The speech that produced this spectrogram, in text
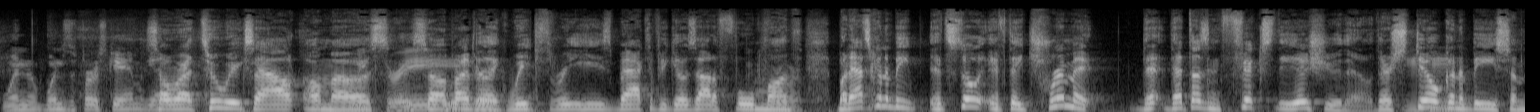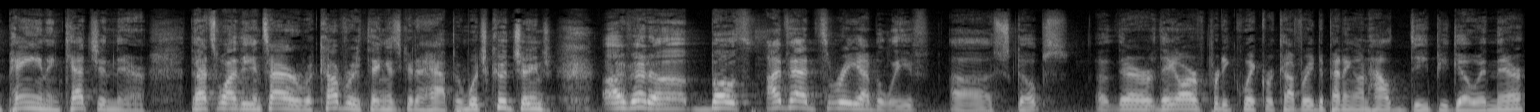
When when's the first game again? So we're at two weeks out almost. Week three. so probably like week three, he's back if he goes out a full month. But that's going to be. It's still if they trim it. That, that doesn't fix the issue though. There's still going to be some pain and catch in there. That's why the entire recovery thing is going to happen, which could change. I've had uh, both. I've had three, I believe, uh, scopes. Uh, they're they are pretty quick recovery depending on how deep you go in there.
